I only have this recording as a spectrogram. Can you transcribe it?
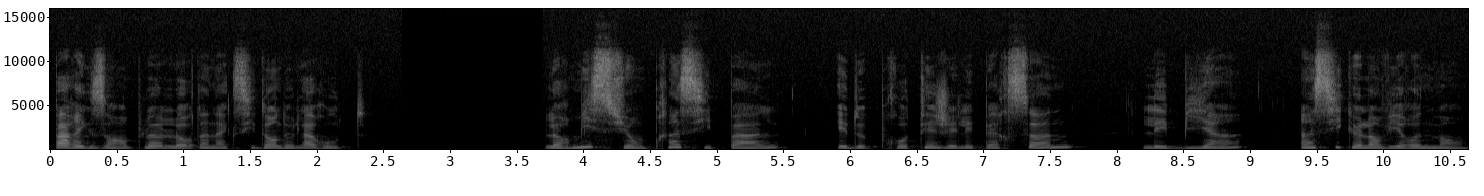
par exemple lors d'un accident de la route. Leur mission principale est de protéger les personnes, les biens ainsi que l'environnement.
